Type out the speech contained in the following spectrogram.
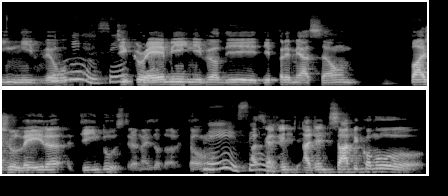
em nível sim, sim, de Grammy, em nível de, de premiação bajuleira de indústria, né, Isadora? Então, sim, sim. Assim, a, gente, a gente sabe como.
